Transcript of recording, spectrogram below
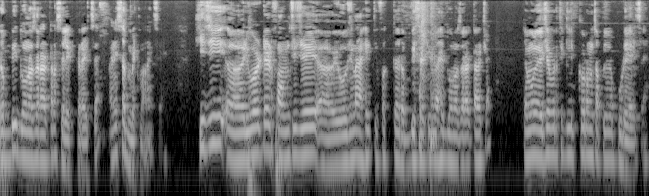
रब्बी दोन हजार अठरा सिलेक्ट करायचं आहे आणि सबमिट मारायचं आहे ही जी रिवर्टेड फॉर्मची जे योजना आहे ती फक्त रब्बीसाठी आहे दोन हजार अठराच्या. त्यामुळे याच्यावरती क्लिक करूनच आपल्याला पुढे यायचं आहे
